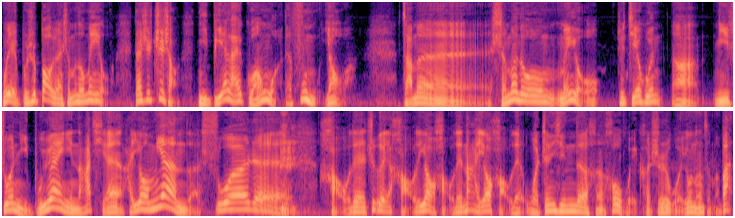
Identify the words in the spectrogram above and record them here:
我也不是抱怨什么都没有，但是至少你别来管我的父母要啊。咱们什么都没有就结婚啊？你说你不愿意拿钱，还要面子，说这好的这也好的要好的那也要好的，我真心的很后悔。可是我又能怎么办？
